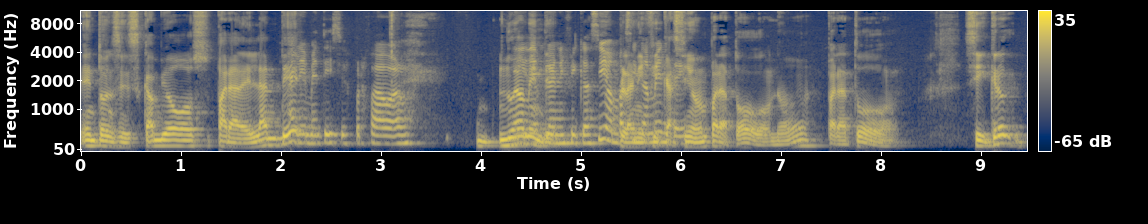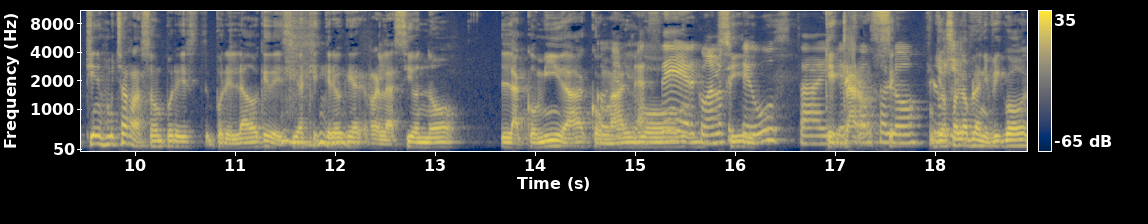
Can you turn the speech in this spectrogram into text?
entonces, cambios para adelante. Alimenticios, por favor. Nuevamente. Y planificación, básicamente. Planificación para todo, ¿no? Para todo. Sí, creo que tienes mucha razón por, este, por el lado que decías que creo que relaciono la comida con, Con, el algo. placer, con algo sí, que te gusta. Y que claro, solo se- yo solo planifico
